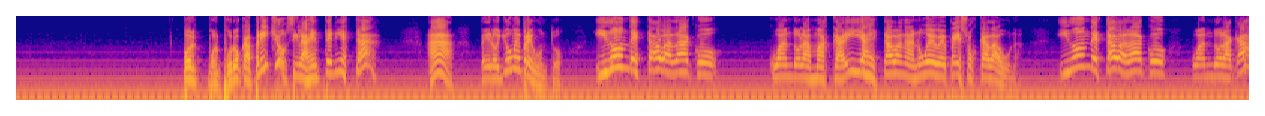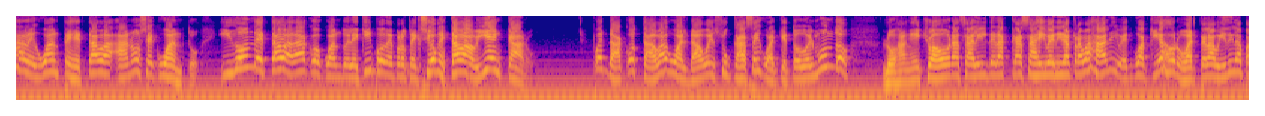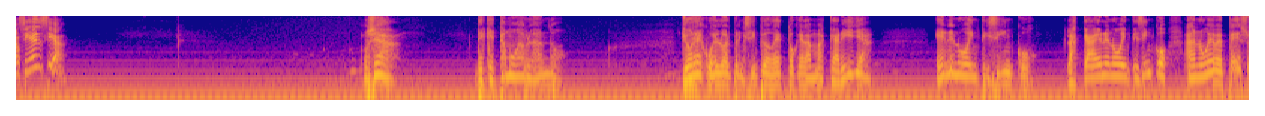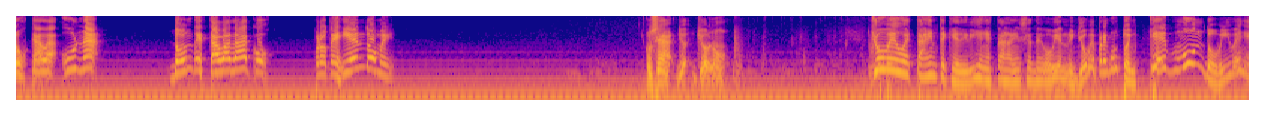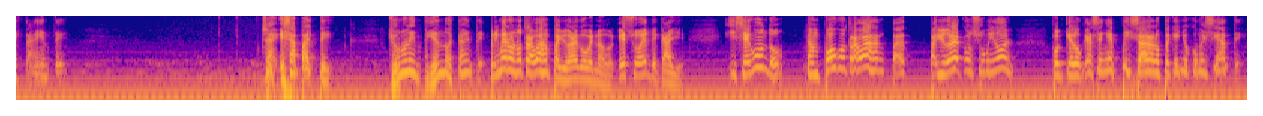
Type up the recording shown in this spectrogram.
por, por puro capricho, si la gente ni está. Ah, pero yo me pregunto, ¿y dónde estaba Daco cuando las mascarillas estaban a nueve pesos cada una? ¿Y dónde estaba Daco cuando la caja de guantes estaba a no sé cuánto? ¿Y dónde estaba Daco cuando el equipo de protección estaba bien caro? Pues Daco estaba guardado en su casa igual que todo el mundo. Los han hecho ahora salir de las casas y venir a trabajar y vengo aquí a jorobarte la vida y la paciencia. O sea, ¿de qué estamos hablando? Yo recuerdo al principio de esto que las mascarillas N95, las KN95 a 9 pesos cada una. ¿Dónde estaba Daco? Protegiéndome. O sea, yo, yo no. Yo veo a esta gente que dirigen estas agencias de gobierno y yo me pregunto en qué mundo viven esta gente. O sea, esa parte, yo no le entiendo a esta gente. Primero, no trabajan para ayudar al gobernador. Eso es de calle. Y segundo, tampoco trabajan para ayudar al consumidor. Porque lo que hacen es pisar a los pequeños comerciantes.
